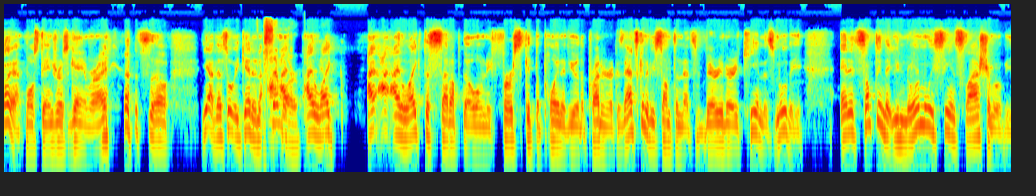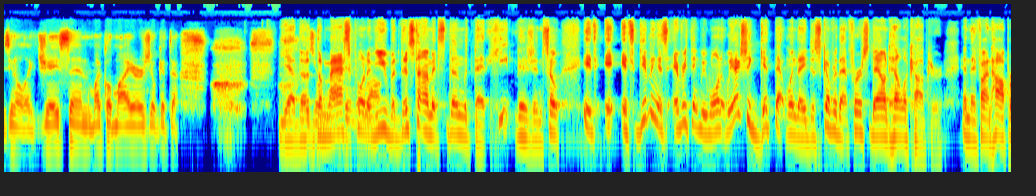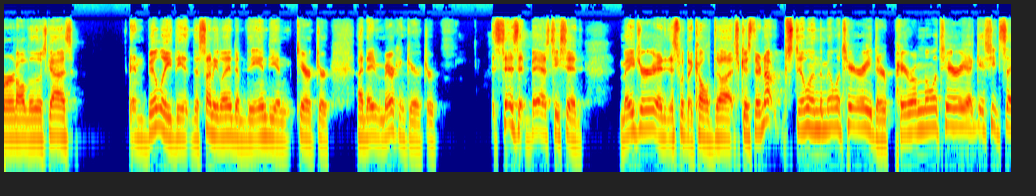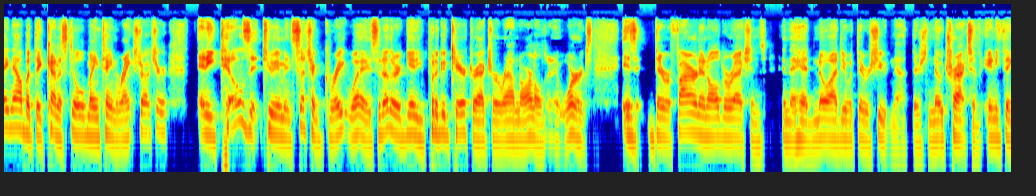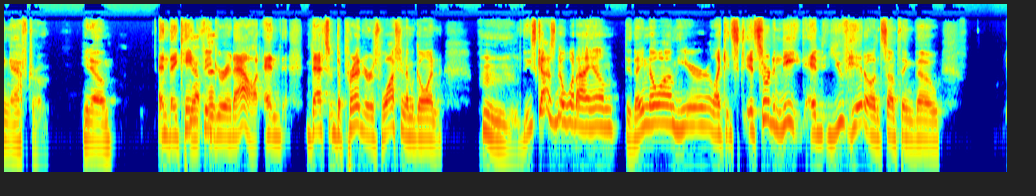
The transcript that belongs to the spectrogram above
Oh yeah, most dangerous game, right? so yeah, that's what we get. And Similar. I, I like I, I, like the setup though when we first get the point of view of the predator because that's going to be something that's very very key in this movie, and it's something that you normally see in slasher movies. You know, like Jason, Michael Myers. You'll get the yeah the the mask point around. of view, but this time it's done with that heat vision. So it's it, it's giving us everything we want. We actually get that when they discover that first downed helicopter and they find Hopper and all of those guys and Billy, the the Sonny Landham, the Indian character, a Native American character, says it best. He said, major, and that's what they call Dutch because they're not still in the military. They're paramilitary, I guess you'd say now, but they kind of still maintain rank structure. And he tells it to him in such a great way. It's another, again, you put a good character actor around Arnold and it works. Is they were firing in all directions and they had no idea what they were shooting at. There's no tracks of anything after them, you know, and they can't yeah, figure it out. And that's the predators watching them going, hmm, these guys know what I am. Do they know I'm here? Like it's it's sort of neat. And you've hit on something though.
